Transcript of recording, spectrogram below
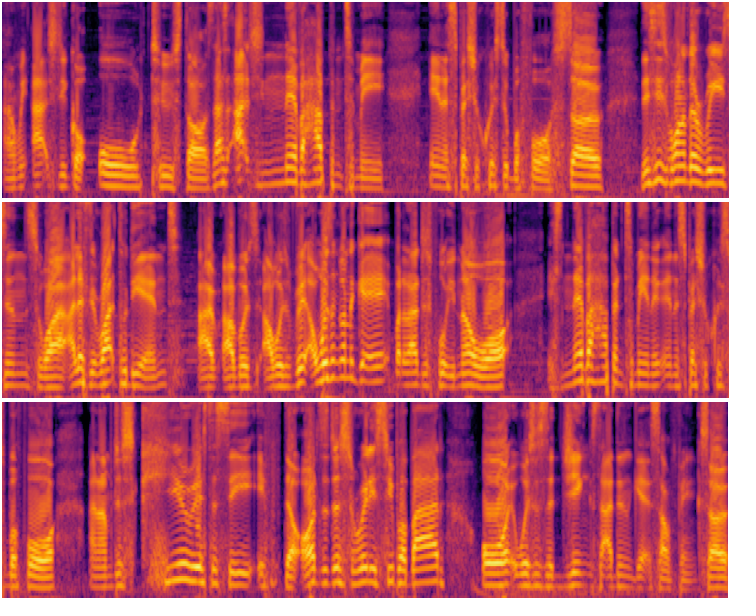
and we actually got all two stars. That's actually never happened to me in a special crystal before. So this is one of the reasons why I left it right till the end. I, I was I was I wasn't gonna get it, but I just thought, you know what? It's never happened to me in a, in a special crystal before, and I'm just curious to see if the odds are just really super bad or it was just a jinx that I didn't get something. So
